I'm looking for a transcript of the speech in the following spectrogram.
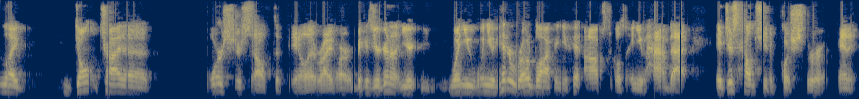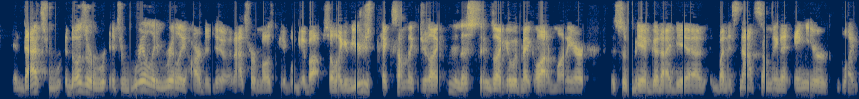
like don't try to force yourself to feel it right or because you're gonna you're when you when you hit a roadblock and you hit obstacles and you have that it just helps you to push through and, that's those are it's really really hard to do and that's where most people give up so like if you just pick something because you're like hmm, this seems like it would make a lot of money or this would be a good idea, but it's not something that in your like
